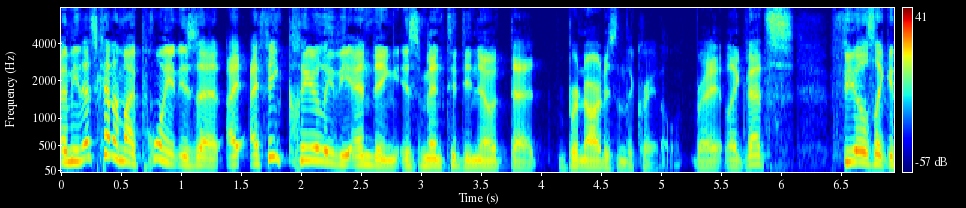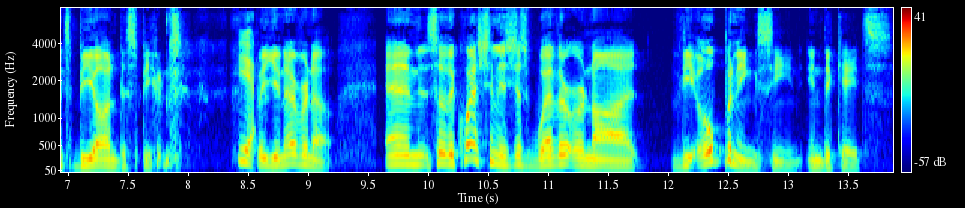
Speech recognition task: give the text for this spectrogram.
I mean that's kind of my point is that I, I think clearly the ending is meant to denote that Bernard is in the cradle, right? Like that's feels like it's beyond dispute. Yeah. but you never know. And so the question is just whether or not the opening scene indicates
